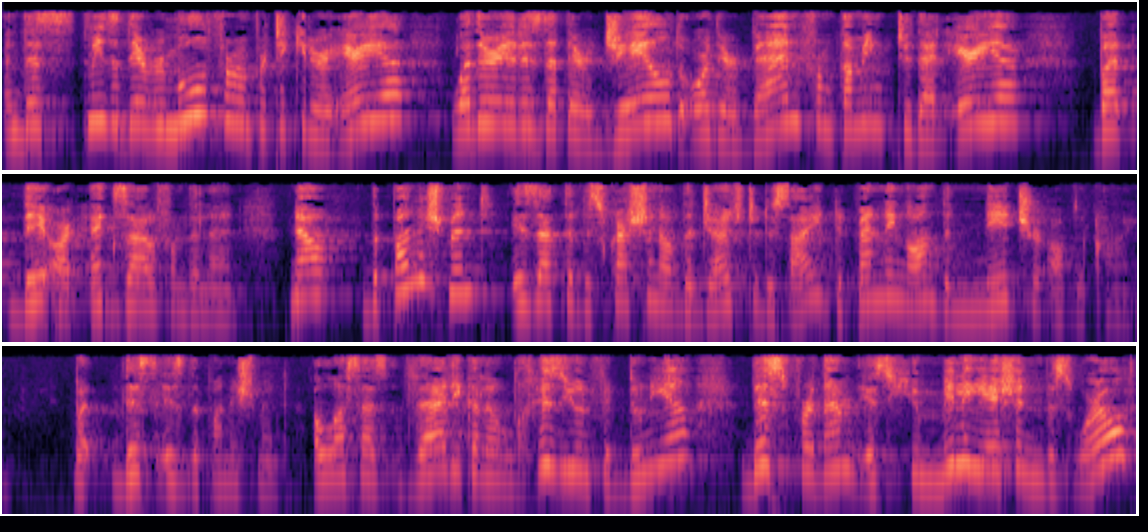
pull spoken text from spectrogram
And this means that they're removed from a particular area, whether it is that they're jailed or they're banned from coming to that area, but they are exiled from the land. Now, the punishment is at the discretion of the judge to decide, depending on the nature of the crime. But this is the punishment. Allah says, ذَلِكَ لَهُمْ خِزْيٌ فِي الدُّنْيا This for them is humiliation in this world.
